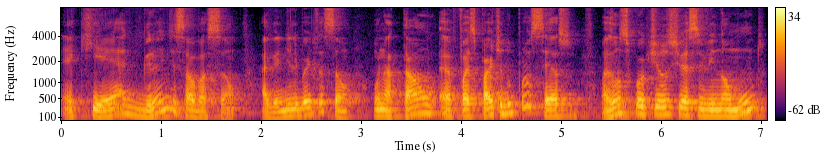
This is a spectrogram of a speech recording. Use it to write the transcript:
é que é a grande salvação, a grande libertação. O Natal é, faz parte do processo. Mas vamos supor que Jesus tivesse vindo ao mundo,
